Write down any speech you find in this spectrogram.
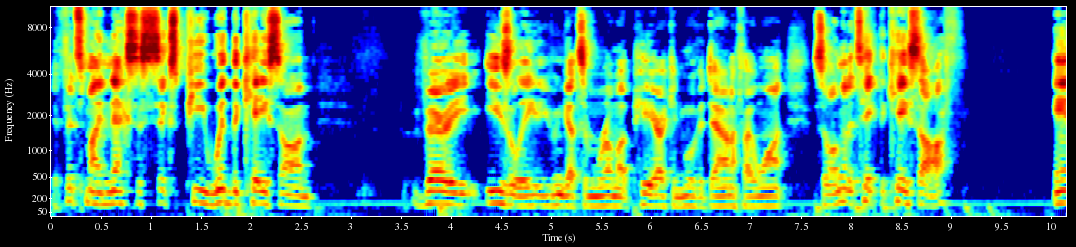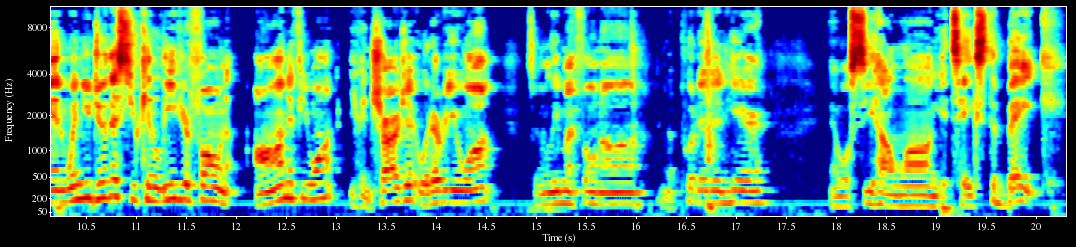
it fits my Nexus 6P with the case on very easily. You even got some room up here. I can move it down if I want. So I'm gonna take the case off. And when you do this, you can leave your phone on if you want. You can charge it, whatever you want. So I'm gonna leave my phone on. I'm gonna put it in here and we'll see how long it takes to bake.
